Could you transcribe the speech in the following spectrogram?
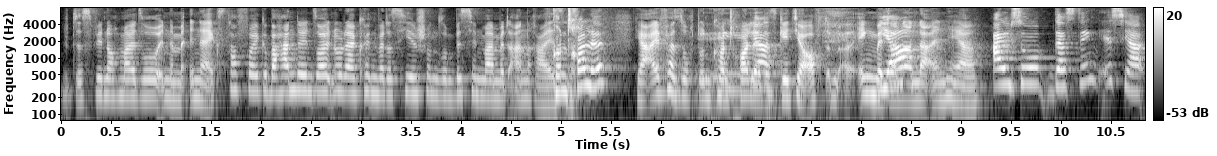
das wir noch mal so in, einem, in einer Extra-Folge behandeln sollten oder können wir das hier schon so ein bisschen mal mit anreißen? Kontrolle? Ja, Eifersucht und Kontrolle, das geht ja oft eng miteinander einher. Also, das Ding ist ja,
